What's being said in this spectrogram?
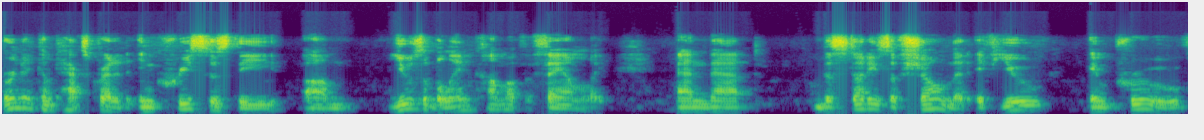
earned income tax credit increases the um, usable income of a family, and that the studies have shown that if you improve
